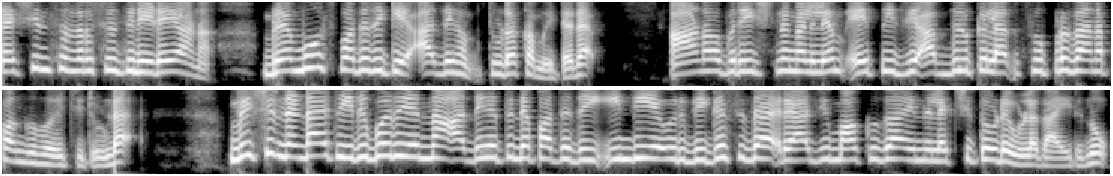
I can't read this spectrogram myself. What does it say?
റഷ്യൻ സന്ദർശനത്തിനിടെയാണ് ബ്രഹ്മോസ് പദ്ധതിക്ക് അദ്ദേഹം തുടക്കമിട്ടത്. ആണവ പരീക്ഷണങ്ങളിലും A P J Abdul Kalam സുപ്രധാന പങ്ക് വഹിച്ചിട്ടുണ്ട്. വിഷൻ രണ്ടായിരത്തി ഇരുപത് എന്ന അദ്ദേഹത്തിന്റെ പദ്ധതി ഇന്ത്യയെ ഒരു വികസിത രാജ്യമാക്കുക എന്ന ലക്ഷ്യത്തോടെ ഉള്ളതായിരുന്നു.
